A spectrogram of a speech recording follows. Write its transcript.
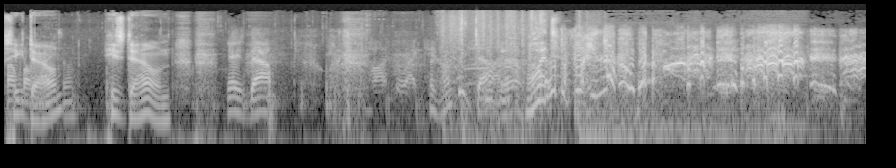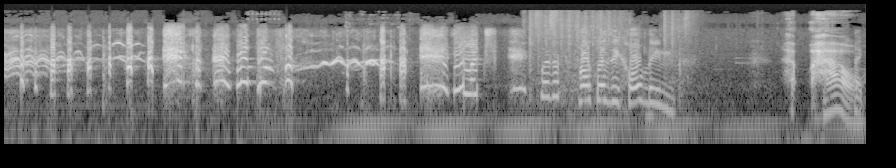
Is he down? He's down. Yeah, he's down. How's he down? What? the fuck is that? what the fuck? he looks. What the fuck was he holding? H- How? Like,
